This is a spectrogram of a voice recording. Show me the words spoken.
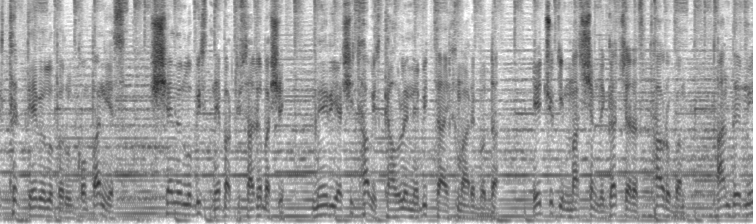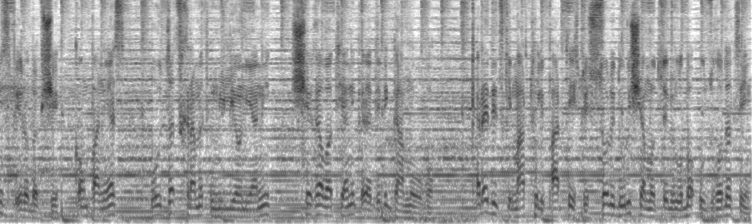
ერთ-ერთ დეველოპერულ კომპანიას შენელობის ნებართვის აღებაში მერიაში თავის გავლენებით დაეხმარებოდა ეჭუკი მას შემდეგ გაჩნდა რაც თავრობამ პანდემიის პირობებში კომპანიას 39 მილიონიანი შეღავათიანი კრედიტი გამოუღო. კრედიტი მართული პარტიისთვის სოლიდური შემოწირულობა უძღოდა წინ.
